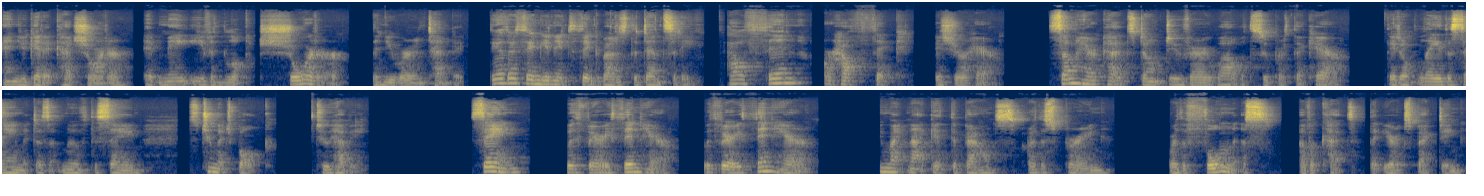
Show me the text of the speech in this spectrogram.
and you get it cut shorter, it may even look shorter than you were intending. The other thing you need to think about is the density. How thin or how thick is your hair? Some haircuts don't do very well with super thick hair. They don't lay the same, it doesn't move the same. It's too much bulk, too heavy. Same with very thin hair. With very thin hair, you might not get the bounce or the spring or the fullness of a cut that you're expecting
